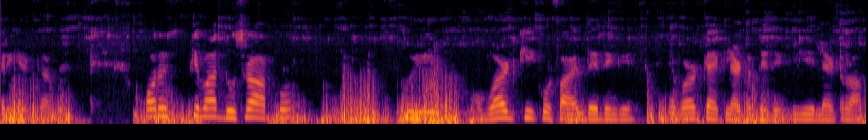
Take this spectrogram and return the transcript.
क्रिएट कर दें। और इसके बाद दूसरा आपको कोई वर्ड की कोई फ़ाइल दे देंगे या वर्ड का एक लेटर दे देंगे ये लेटर आप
